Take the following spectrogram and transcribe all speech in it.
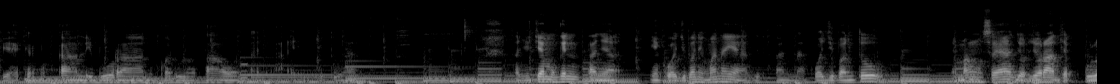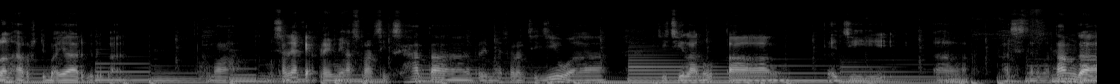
ya akhir pekan liburan buka dua tahun lain-lain gitu kan. Selanjutnya mungkin tanya yang kewajiban yang mana ya gitu kan. Nah kewajiban tuh memang saya jor-joran tiap bulan harus dibayar gitu kan. Nah misalnya kayak premi asuransi kesehatan premi asuransi jiwa cicilan utang gaji uh, asisten rumah tangga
